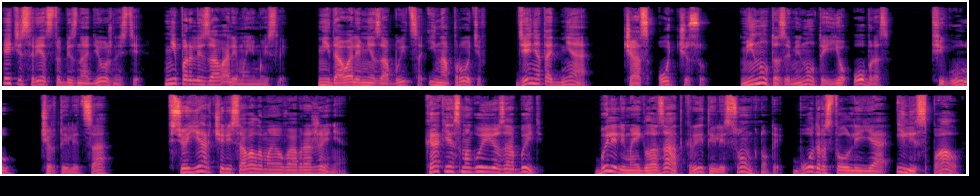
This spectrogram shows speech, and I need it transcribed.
эти средства безнадежности не парализовали мои мысли не давали мне забыться и, напротив, день ото дня, час от часу, минута за минутой ее образ, фигуру, черты лица, все ярче рисовало мое воображение. Как я смогу ее забыть? Были ли мои глаза открыты или сомкнуты, бодрствовал ли я или спал,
